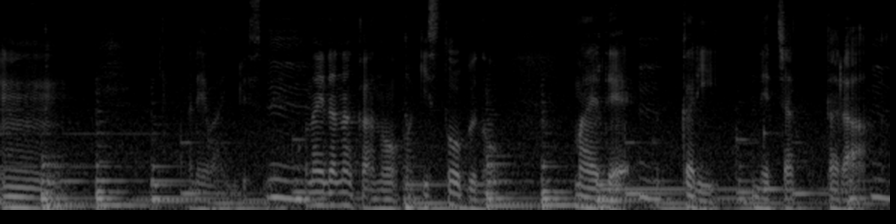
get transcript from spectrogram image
うんこの間なんかあの薪ストーブの前でううっんかり寝ちゃったら、うん。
